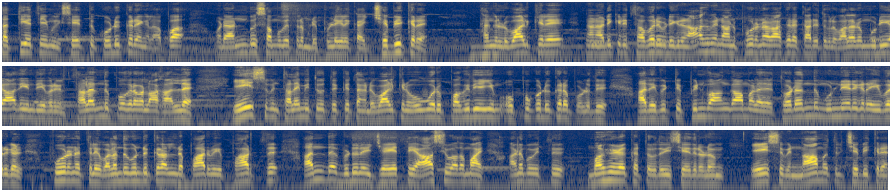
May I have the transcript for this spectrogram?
சத்தியத்தையும் சேர்த்து கொடுக்குறேங்களா அப்பா. உடைய அன்பு சமூகத்தில் நம்முடைய பிள்ளைகளுக்காக செபிக்கிறேன் தங்கள் வாழ்க்கையிலே நான் அடிக்கடி தவறு விடுகிறேன். ஆகவே நான் பூரணராகிற காரியத்துக்குள் வளர முடியாது என்று இவர்கள் தளர்ந்து போகிறவர்களாக அல்ல. இயேசுவின் தலைமைத்துவத்துக்கு தங்களுடைய வாழ்க்கையின் ஒவ்வொரு பகுதியையும் ஒப்பு கொடுக்கிற பொழுது அதை விட்டு பின்வாங்காமல் அதை தொடர்ந்து முன்னேறுகிற இவர்கள் பூரணத்திலே வளர்ந்து கொண்டிருக்கிறார்கள் என்ற பார்வையை பார்த்து அந்த விடுதலை ஜெயத்தை ஆசீர்வாதமாய் அனுபவித்து மகிழக்கத்தை உதவி செய்திடலும். இயேசுவின் நாமத்தில் செபிக்கிற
